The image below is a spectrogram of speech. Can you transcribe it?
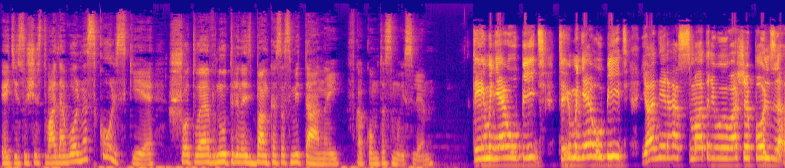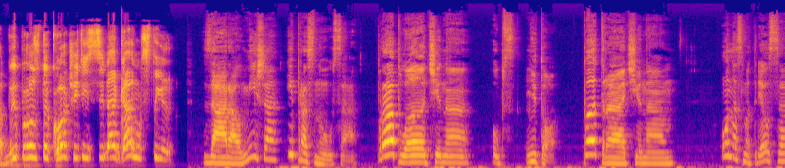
Эти существа довольно скользкие, шотвая внутренность банка со сметаной в каком-то смысле. Ты мне убить! Ты мне убить! Я не рассматриваю ваша польза! Вы просто корчите из себя гангстер! Заорал Миша и проснулся. Проплачено. Упс, не то. Потрачено. Он осмотрелся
